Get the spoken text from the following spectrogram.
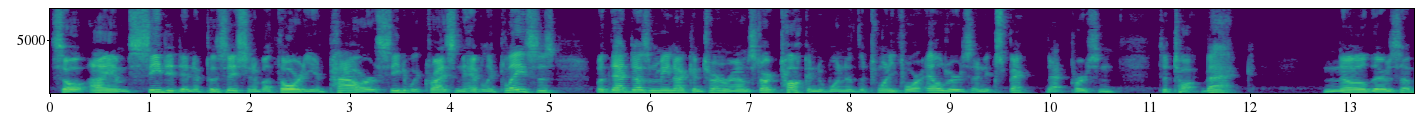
So I am seated in a position of authority and power, seated with Christ in heavenly places. But that doesn't mean I can turn around and start talking to one of the 24 elders and expect that person to talk back. No, there's a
